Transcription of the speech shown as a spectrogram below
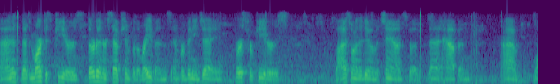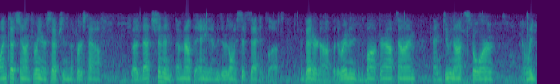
And that's Marcus Peters, third interception for the Ravens, and for Vinny J. First for Peters. So I just wanted to give him a chance, but that didn't. I have one touchdown, three interceptions in the first half. But that shouldn't amount to anything because there was only six seconds left. It better not. But the Ravens did the ball after halftime and do not score. And we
